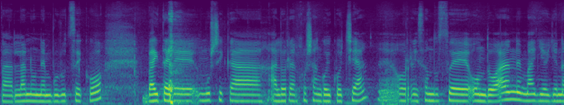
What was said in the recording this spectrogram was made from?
ba, lan honen burutzeko. Baita ere musika alorrean josan goikotxea e, izan duzue ondoan maile hoien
